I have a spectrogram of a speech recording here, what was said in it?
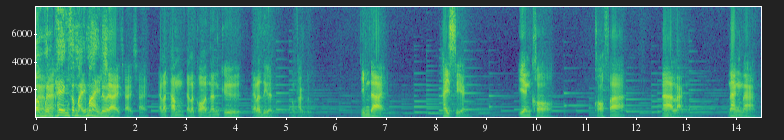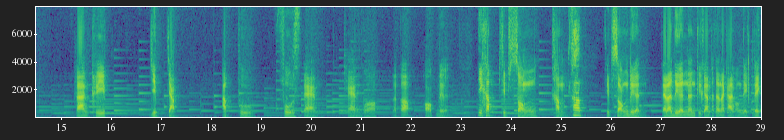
าเหมือนเพลงสมัยใหม่เลยใช่ใช่ใช่แต่ละคำแต่ละกรนั้นคือแต่ละเดือนลองฟังดู ยิ้มได้ ให้เสียง เอียงคอ ขอฟ้า หน้าหลัง นั่งนานกลางครีป หยิบจับ อัพพูฟูลสแตนแคนวอล์กแล้วก็ออกเดิน นี่ครับ 12คำครับ 12 เดือน แต่ละเดือนนั้นคือการพัฒนาการของเด็กเล็ก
